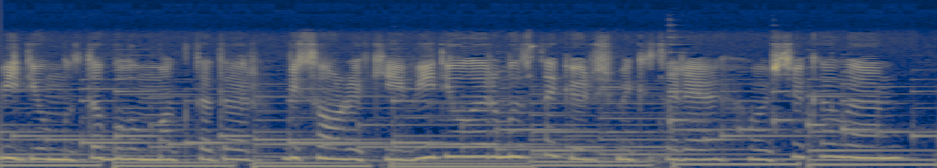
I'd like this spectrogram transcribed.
videomuzda bulunmaktadır. Bir sonraki videolarımızda görüşmek üzere. Hoşçakalın.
